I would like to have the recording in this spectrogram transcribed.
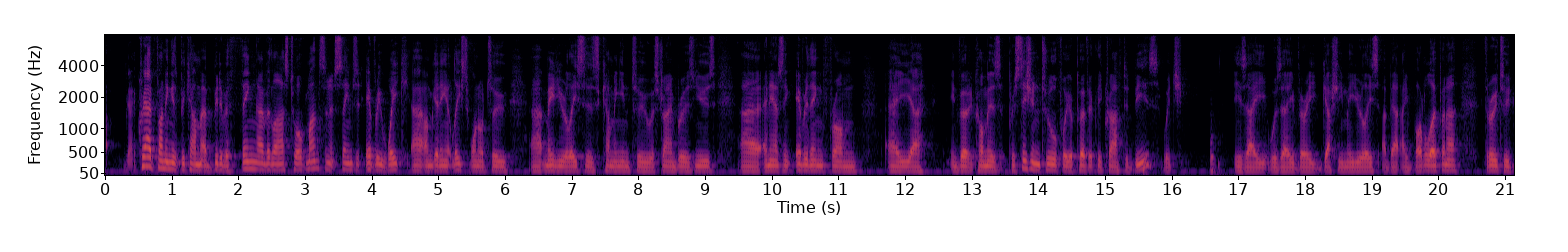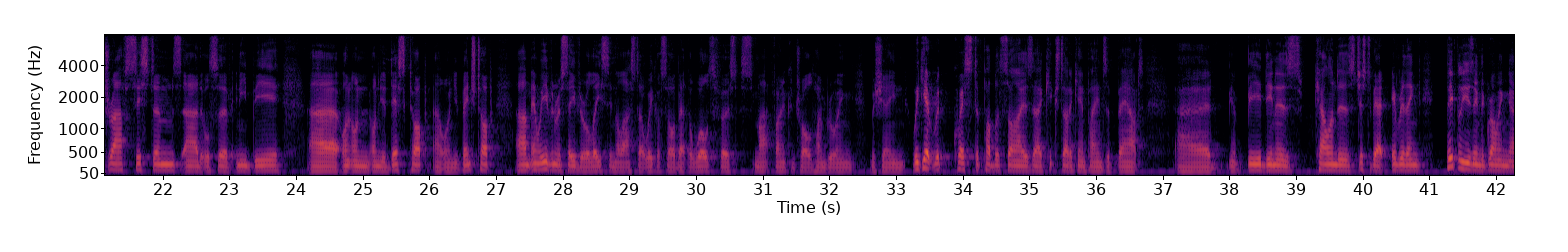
Uh, crowdfunding has become a bit of a thing over the last 12 months, and it seems that every week uh, I'm getting at least one or two uh, media releases coming into Australian Brews News announcing everything from a inverted commas precision tool for your perfectly crafted beers, which is a was a very gushy media release about a bottle opener through to draft systems uh, that will serve any beer uh, on, on, on your desktop uh, or on your benchtop. Um, and we even received a release in the last uh, week or so about the world's first smartphone controlled homebrewing machine. We get requests to publicise uh, Kickstarter campaigns about uh, you know, beer dinners, calendars, just about everything. People are using the growing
